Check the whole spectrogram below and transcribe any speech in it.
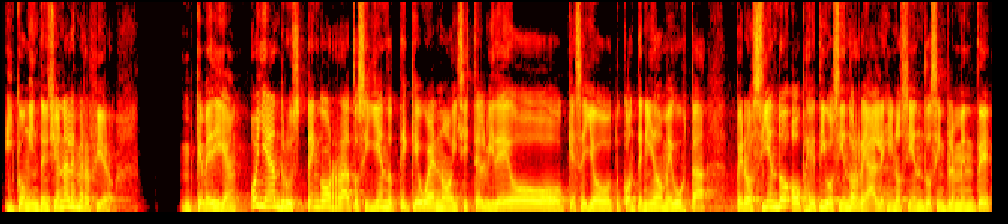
Y con intencionales me refiero que me digan, oye Andrews, tengo rato siguiéndote, qué bueno, hiciste el video, qué sé yo, tu contenido me gusta, pero siendo objetivos, siendo reales y no siendo simplemente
